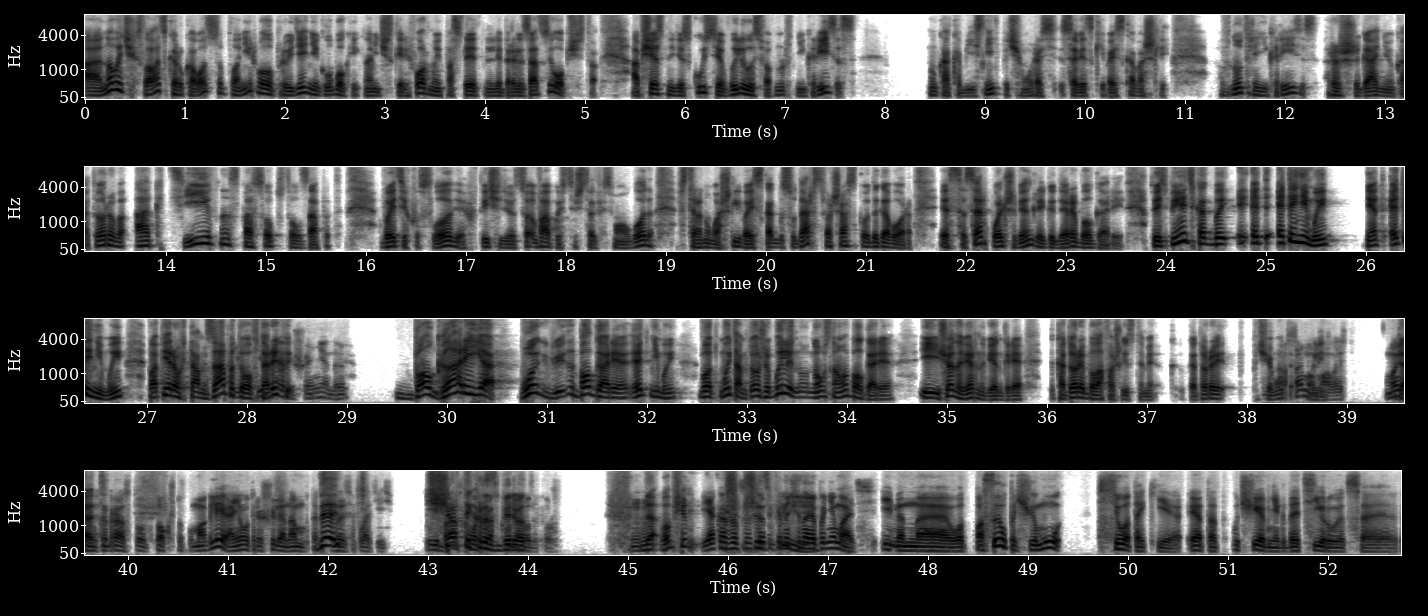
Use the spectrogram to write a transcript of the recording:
А новое чехословацкое руководство планировало проведение глубокой экономической реформы и последовательной либерализации общества. Общественная дискуссия вылилась во внутренний кризис, ну, как объяснить, почему советские войска вошли? Внутренний кризис, разжиганию которого активно способствовал Запад. В этих условиях в, 1900, в августе 1968 года в страну вошли войска государств Варшавского договора. СССР, Польша, Венгрия, ГДР и Болгарии. То есть, понимаете, как бы э, это, это не мы. Нет, это не мы. Во-первых, там Запад, а во-вторых... Решение, да. Болгария! Ой, Болгария, это не мы. Вот, мы там тоже были, но, но в основном Болгария. И еще, наверное, Венгрия, которая была фашистами, которые почему-то... Да, самая блин, малость. Мы да, им как ты... раз тут только что помогли, они вот решили нам, так да, сказать, оплатить. И черт их разберет. Да, в общем, я, кажется, все-таки начинаю понимать именно вот посыл, почему все-таки этот учебник датируется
